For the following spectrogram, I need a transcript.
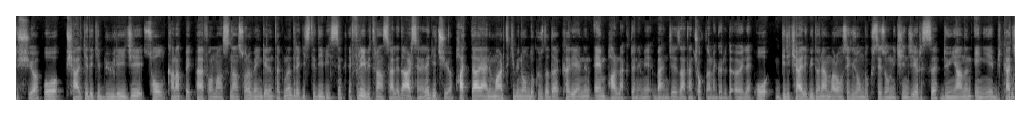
düşüyor. O Schalke'deki büyüleyici sol kanat bek performansından sonra Wenger'in takımına direkt istediği bir isim ve free bir transferle de Arsenal'e geçiyor. Hatta yani Mart 2019'da da kariyerinin en parlak dönemi bence zaten çoklarına göre de öyle. O 1-2 aylık bir dönem var 18-19 sezonun ikinci yarısı. Dünyanın en iyi birkaç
